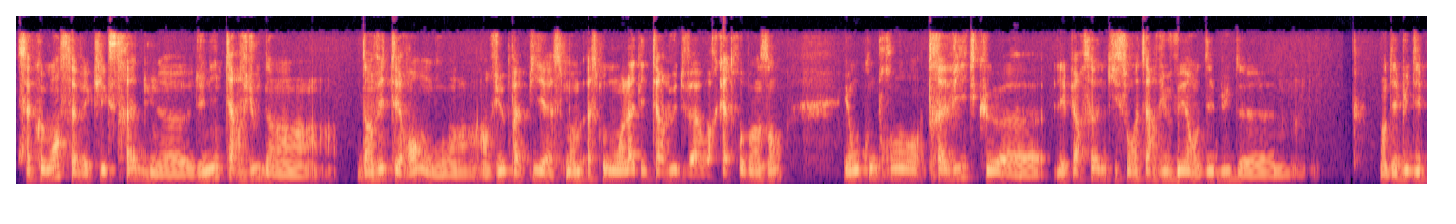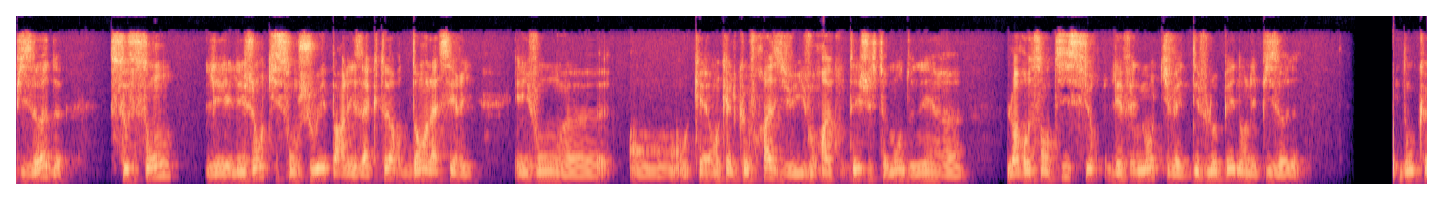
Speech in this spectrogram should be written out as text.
ça commence avec l'extrait d'une interview d'un vétéran ou un, vieux papy. À ce, à ce moment-là, l'interview devait avoir 80 ans et on comprend très vite que euh, les personnes qui sont interviewées en début d'épisode, ce sont les, gens qui sont joués par les acteurs dans la série. Et ils vont, euh, en, quelques phrases, ils vont raconter justement, donner euh, leur ressenti sur l'événement qui va être développé dans l'épisode. Et donc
